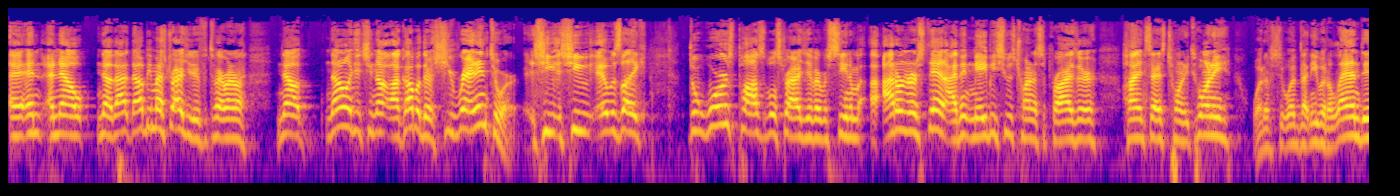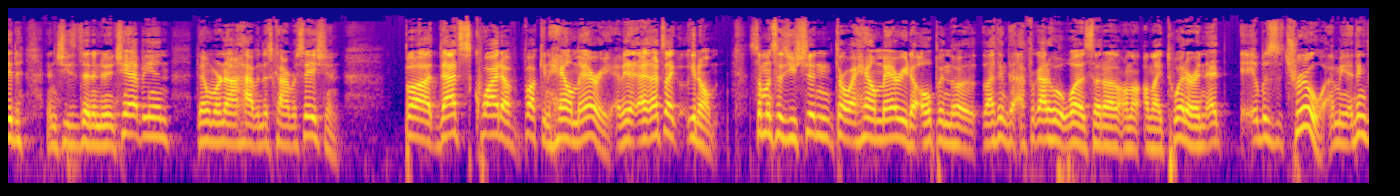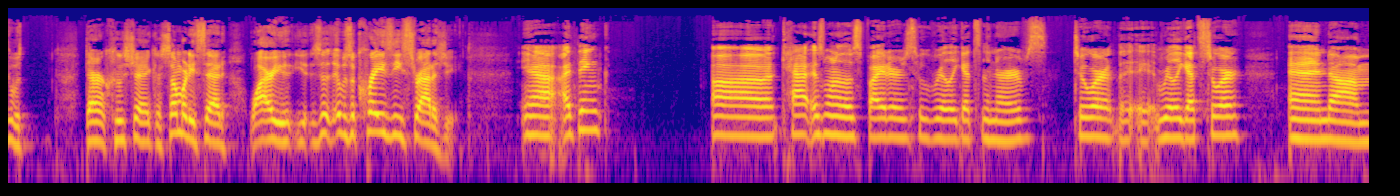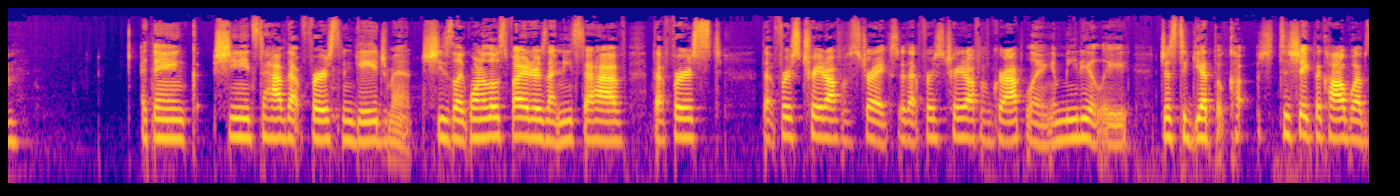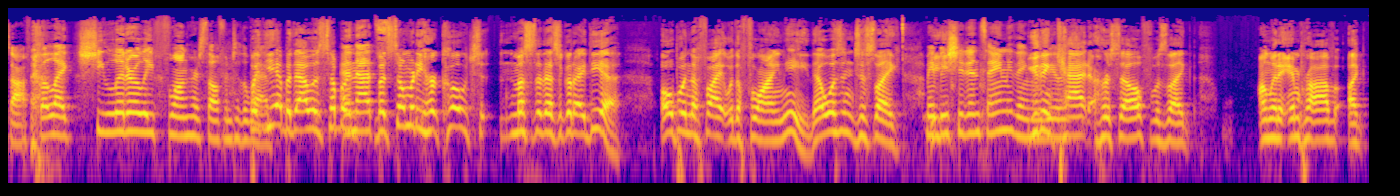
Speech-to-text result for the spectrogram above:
And and now now that that would be my strategy. If it's right. now not only did she not lock up with her, she ran into her. She she it was like the worst possible strategy I've ever seen. I don't understand. I think maybe she was trying to surprise her. Hindsight's twenty twenty. What if she, what if that knee would have landed and she's then a new champion? Then we're not having this conversation. But that's quite a fucking hail mary. I mean, that's like you know, someone says you shouldn't throw a hail mary to open the. I think I forgot who it was said on, on, on like Twitter, and it, it was true. I mean, I think it was Daron Cruickshank or somebody said, "Why are you?" It was a crazy strategy. Yeah, I think uh, Cat is one of those fighters who really gets the nerves to her. It really gets to her, and um, I think she needs to have that first engagement. She's like one of those fighters that needs to have that first that first trade off of strikes or that first trade off of grappling immediately. Just to get the co- to shake the cobwebs off, but like she literally flung herself into the But yeah, but that was somebody. But somebody, her coach, must have said that's a good idea. Open the fight with a flying knee. That wasn't just like maybe you, she didn't say anything. You Maybe think was- Cat herself was like, "I'm going to improv." Like,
